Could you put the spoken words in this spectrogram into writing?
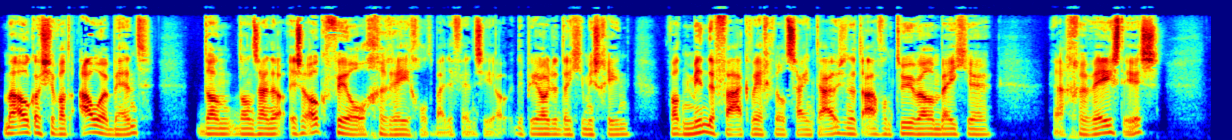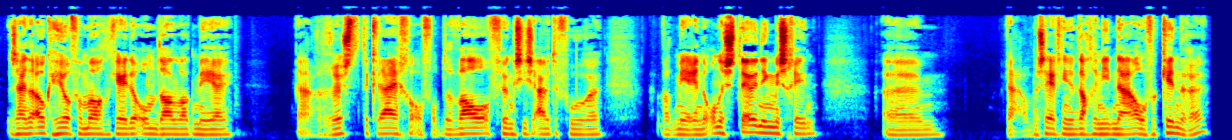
Maar ook als je wat ouder bent, dan, dan zijn er, is er ook veel geregeld bij Defensie. De periode dat je misschien wat minder vaak weg wilt zijn thuis en het avontuur wel een beetje ja, geweest is, zijn er ook heel veel mogelijkheden om dan wat meer ja, rust te krijgen of op de wal functies uit te voeren. Wat meer in de ondersteuning misschien. Um, ja, op mijn zeventiende dacht ik niet na over kinderen.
